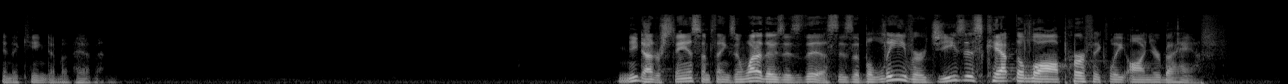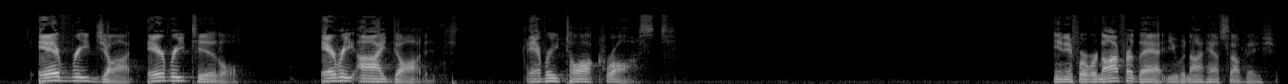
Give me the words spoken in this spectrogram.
in the kingdom of heaven. You need to understand some things, and one of those is this: as a believer, Jesus kept the law perfectly on your behalf. Every jot, every tittle, every I dotted. Every tall crossed. And if it were not for that, you would not have salvation.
